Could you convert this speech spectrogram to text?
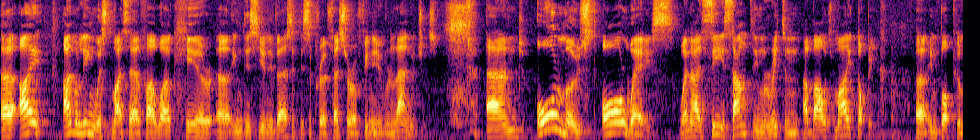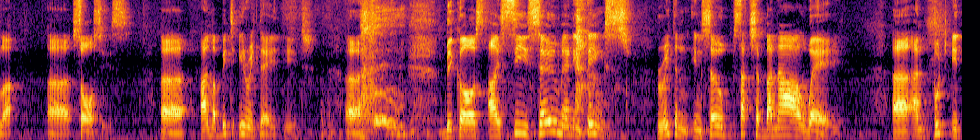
Uh, I, I'm a linguist myself. I work here uh, in this university as a professor of Finno-Ugric languages. And almost always, when I see something written about my topic uh, in popular uh, sources, uh, I'm a bit irritated uh, because I see so many things written in so such a banal way uh, and put it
